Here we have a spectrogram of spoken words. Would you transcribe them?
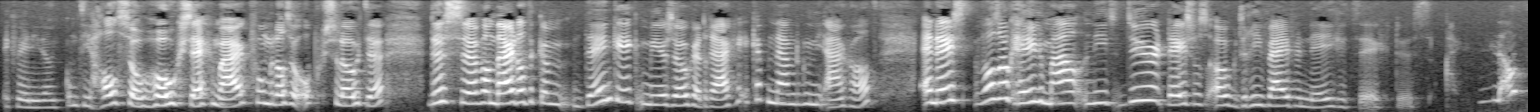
Ik weet niet, dan komt die hals zo hoog, zeg maar. Ik voel me dan zo opgesloten. Dus uh, vandaar dat ik hem, denk ik, meer zo ga dragen. Ik heb hem namelijk nog niet aangehad. En deze was ook helemaal niet duur. Deze was ook 3,95. Dus I love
